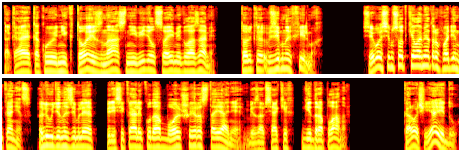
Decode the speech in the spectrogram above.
Такая, какую никто из нас не видел своими глазами, только в земных фильмах. Всего 700 километров в один конец. Люди на Земле пересекали куда большие расстояния, безо всяких гидропланов. Короче, я иду.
